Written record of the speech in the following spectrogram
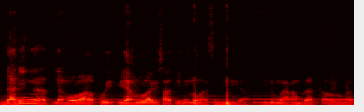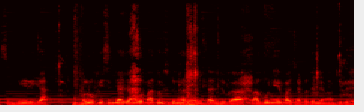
Dan ingat, yang lo lakui, yang lo lalui saat ini lo nggak sendiri ya. Hidup nggak akan berat kalau lo nggak sendiri ya. Melukis senja jangan lupa terus dengerin dan juga lagunya Ivan Seventeen dengan judul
